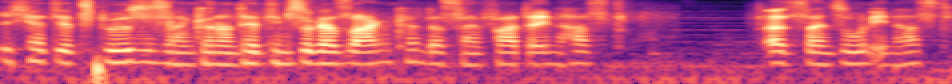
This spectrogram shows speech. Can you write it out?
Ich hätte jetzt böse sein können und hätte ihm sogar sagen können, dass sein Vater ihn hasst. Als sein Sohn ihn hasst.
